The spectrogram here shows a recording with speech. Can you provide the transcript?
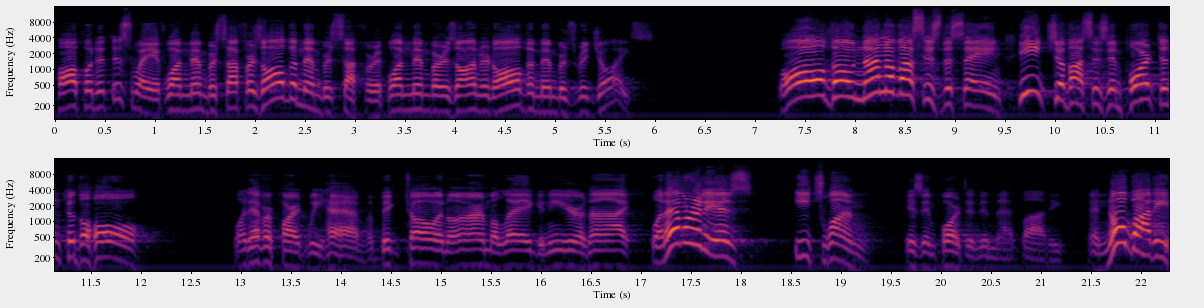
Paul put it this way if one member suffers, all the members suffer. If one member is honored, all the members rejoice. Although none of us is the same, each of us is important to the whole. Whatever part we have a big toe, an arm, a leg, an ear, an eye whatever it is, each one is important in that body. And nobody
